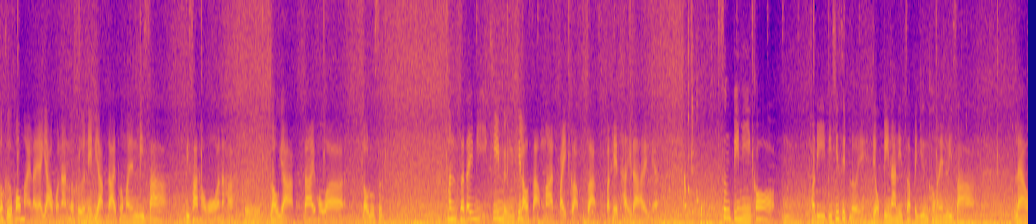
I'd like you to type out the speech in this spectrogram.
ก็คือเป้าหมายระยะยาวกว่านั้น ก็คือนิดอยากได้ permanent visa วีซ่าถาวรนะคะคือเราอยากได้เพราะว่าเรารู้สึก มันจะได้มีอีกที่หนึ่งที่เราสามารถไปกลับจากประเทศไทยได้เงี้ยซึ่งปีนี้ก็อพอดีปีที่ 10 เลย เดี๋ยวปีหน้านี้จะไปยื่น permanent visa แล้ว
